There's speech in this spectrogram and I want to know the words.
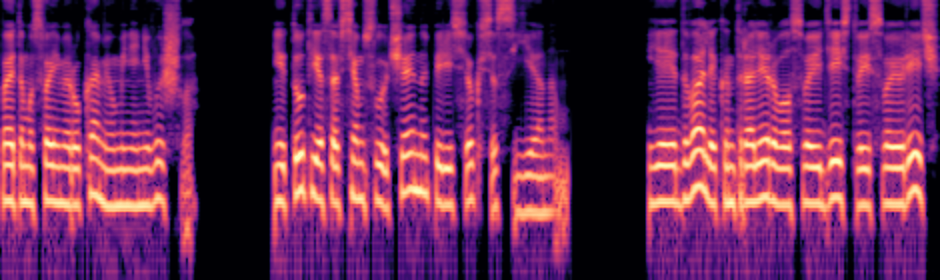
поэтому своими руками у меня не вышло. И тут я совсем случайно пересекся с Йеном. Я едва ли контролировал свои действия и свою речь,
